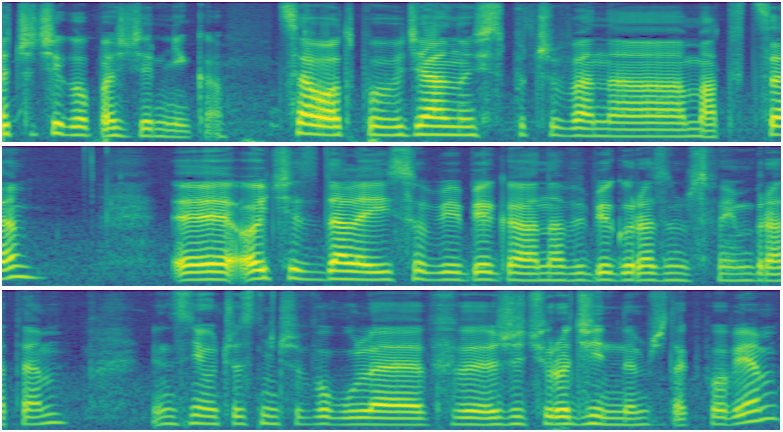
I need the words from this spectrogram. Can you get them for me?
y, 3 października. Cała odpowiedzialność spoczywa na matce. Y, Ojciec dalej sobie biega na wybiegu razem ze swoim bratem, więc nie uczestniczy w ogóle w życiu rodzinnym, że tak powiem.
